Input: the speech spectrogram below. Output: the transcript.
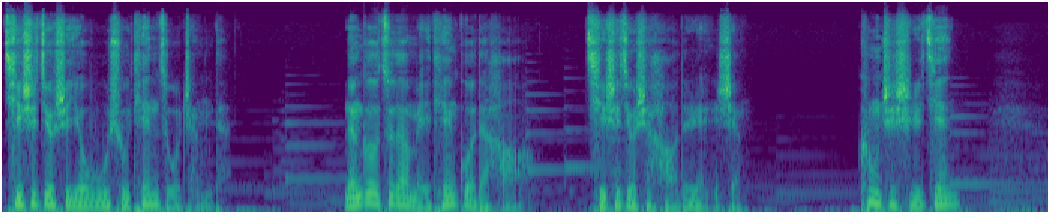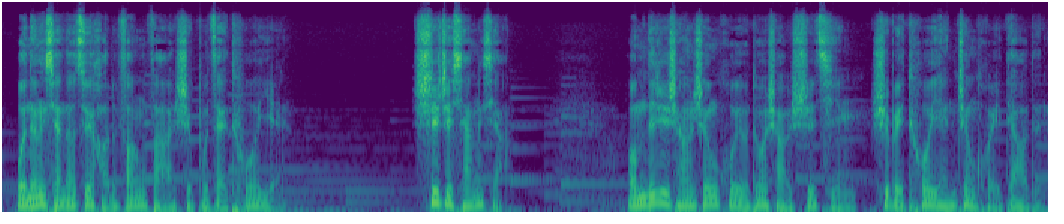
其实就是由无数天组成的，能够做到每天过得好，其实就是好的人生。控制时间，我能想到最好的方法是不再拖延。试着想想，我们的日常生活有多少事情是被拖延症毁掉的呢？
